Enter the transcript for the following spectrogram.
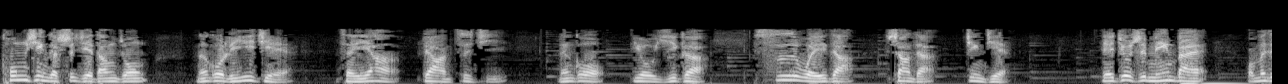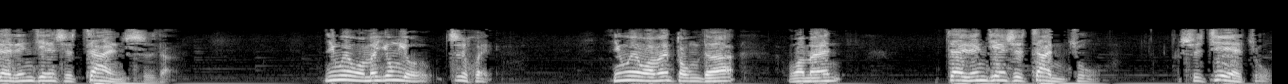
空性的世界当中能够理解。怎样让自己能够有一个思维的上的境界，也就是明白我们在人间是暂时的，因为我们拥有智慧，因为我们懂得我们在人间是暂住，是借住，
